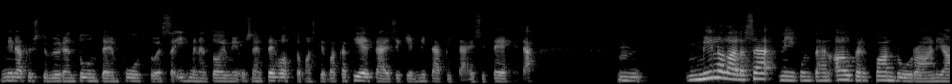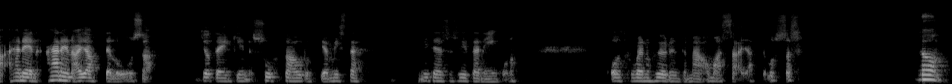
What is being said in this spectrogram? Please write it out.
minäpystyvyyden tunteen puuttuessa ihminen toimii usein tehottomasti, vaikka tietäisikin, mitä pitäisi tehdä. Mm, millä lailla sä niin kun tähän Albert Banduraan ja hänen, hänen ajatteluunsa jotenkin suhtaudut ja mistä, miten sä siitä niin kun, oot ruvennut hyödyntämään omassa ajattelussasi? No,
